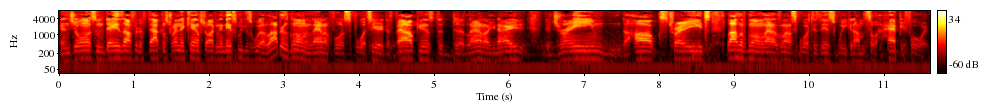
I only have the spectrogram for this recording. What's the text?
enjoying some days off of the Falcons training camp starting the next week as well. A lot of things going on in Atlanta for sports here. The Falcons, the, the Atlanta United, the Dream, the Hawks trades. Lots of going on in Atlanta, Atlanta sports this week, and I'm so happy for it.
